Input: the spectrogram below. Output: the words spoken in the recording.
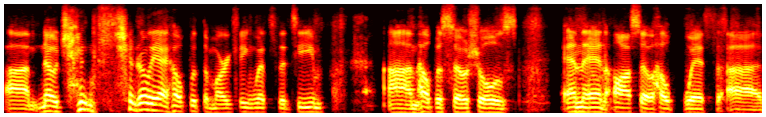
Um, no, generally I help with the marketing with the team, um, help with socials, and then also help with uh,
